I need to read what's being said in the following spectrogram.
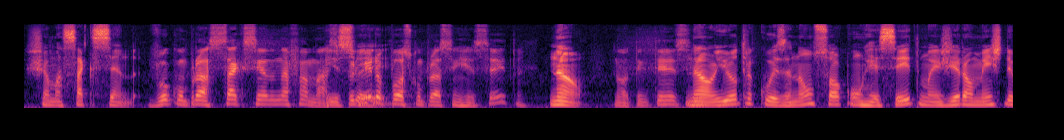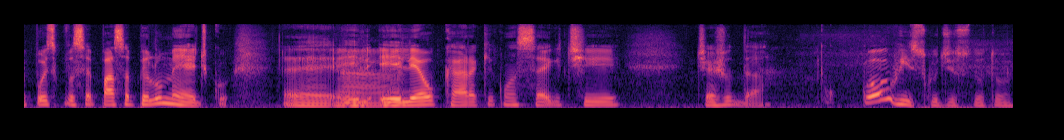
Chama Saxenda. Vou comprar uma Saxenda na farmácia. Isso Primeiro aí. eu posso comprar sem receita? Não. Não, tem que ter receita. Não, e outra coisa, não só com receita, mas geralmente depois que você passa pelo médico. É, Ah. ele, ele é o cara que consegue te, te ajudar. Qual é o risco disso, doutor?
